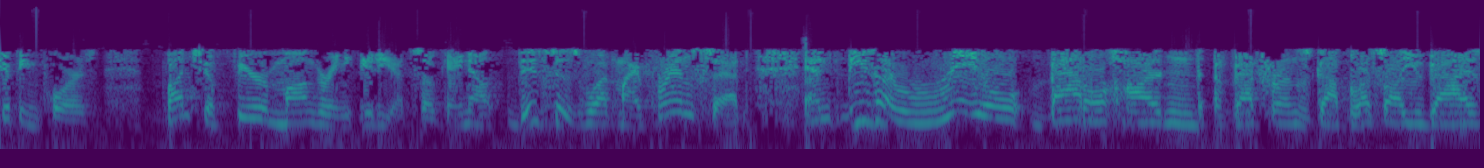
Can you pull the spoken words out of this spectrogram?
shipping ports. Bunch of fear mongering idiots. Okay, now this is what my friend said, and these are real battle hardened veterans. God bless all you guys.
